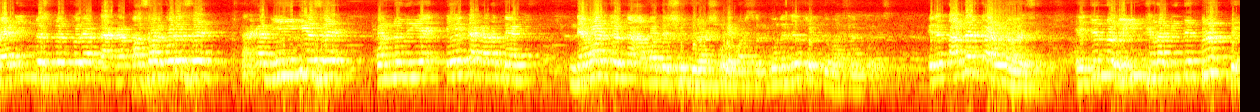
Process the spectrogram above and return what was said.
ব্যাড ইনভেস্টমেন্ট করে, টাকা পাচার করেছে, টাকা নিয়ে গিয়েছে। অন্যদিকে এই টাকাটা ব্যাংক নেওয়ার জন্য আমাদের সুদরা ষোলো পার্সেন্ট করেছে, চোদ্দ পার্সেন্ট করেছে। এটা তাদের কারণে হয়েছে। এই জন্য ঋণ খেলাপিদের বিরুদ্ধে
